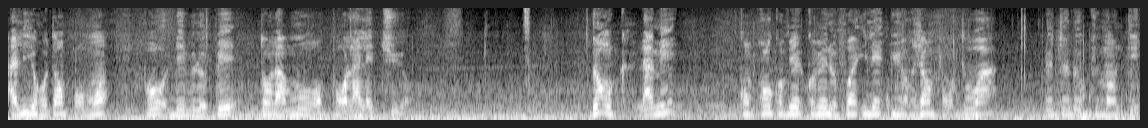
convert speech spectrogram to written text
À lire autant pour moi pour développer ton amour pour la lecture. Donc, l'ami, comprends combien, combien de fois il est urgent pour toi de te documenter.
